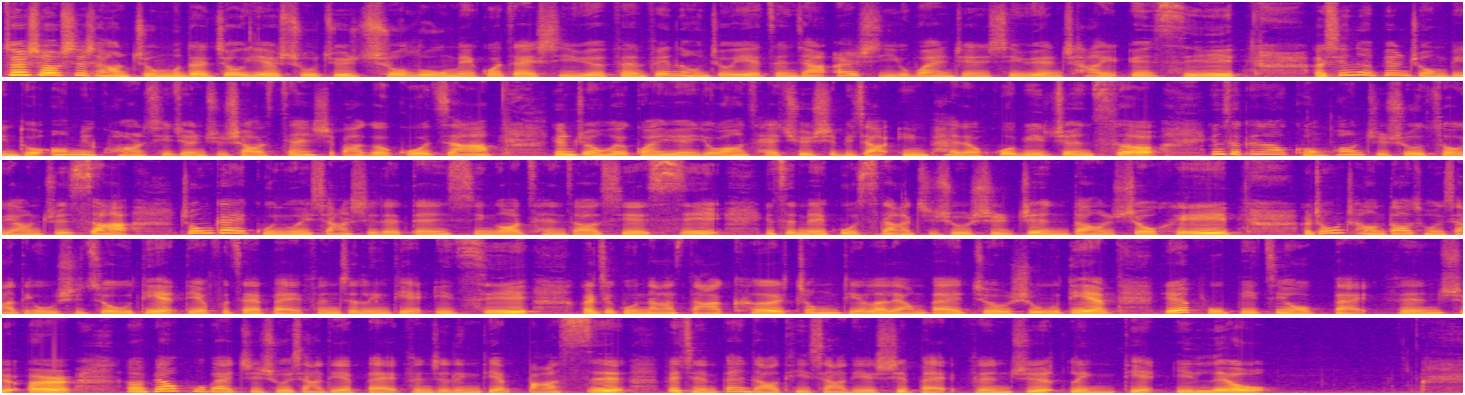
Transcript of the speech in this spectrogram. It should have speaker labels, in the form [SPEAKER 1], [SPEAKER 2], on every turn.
[SPEAKER 1] 最受市场瞩目的就业数据出炉，美国在十一月份非农就业增加二十一万人，是远差于预期。而新的变种病毒 Omicron 席卷至少三十八个国家，联准会官员有望采取是比较鹰派的货币政策，因此看到恐慌指数走阳之下，中概股因为下市的担心哦，惨遭血洗，因此美股四大指数是震荡收黑。而中场道琼下跌五十九点，跌幅在百分之零点一七；科技股纳斯达克重跌了两百九十五点，跌幅逼近有百分之二。标普百指数下跌百分之零点八四，费城半导体下跌是百分之零点一六。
